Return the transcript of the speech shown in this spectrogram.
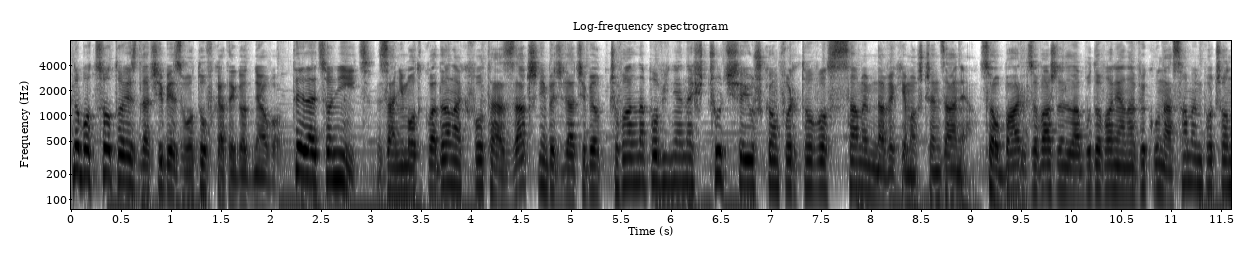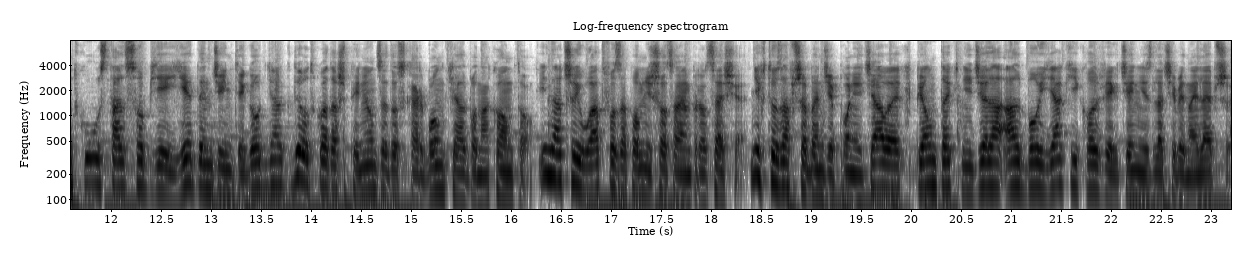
No bo co to jest dla ciebie złotówka tygodniowo? Tyle co nic. Zanim odkładana kwota zacznie być dla ciebie odczuwalna, powinieneś czuć się już komfortowo z samym nawykiem oszczędzania. Co bardzo ważne dla budowania nawyku, na samym początku ustal sobie jeden dzień tygodnia, gdy odkładasz pieniądze do skarbonki albo na konto. Inaczej łatwo zapomnisz o całym procesie. Niech to zawsze będzie poniedziałek, piątek, niedziela albo jakikolwiek dzień jest dla ciebie najlepszy.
